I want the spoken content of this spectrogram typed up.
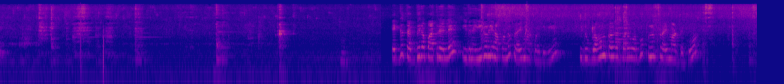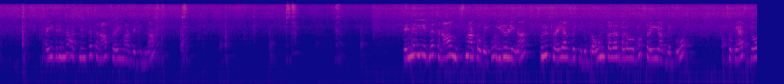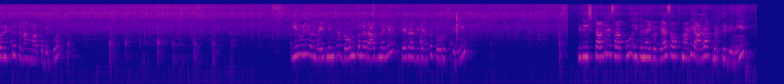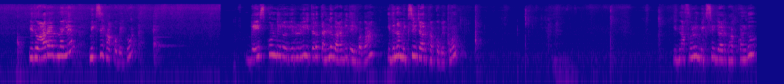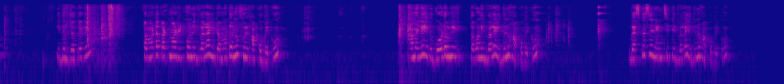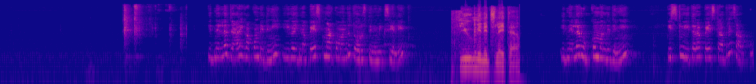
ಎಗ್ ತೆಗ್ದಿರೋ ಪಾತ್ರೆಯಲ್ಲೇ ಇದನ್ನ ಈರುಳ್ಳಿ ಹಾಕೊಂಡು ಫ್ರೈ ಮಾಡ್ಕೊಂತೀವಿ. ಇದು ಬ್ರೌನ್ ಕಲರ್ ಬರೋವರೆಗೂ ಫುಲ್ ಫ್ರೈ ಮಾಡಬೇಕು. ಐದರಿಂದ ಹತ್ತು ನಿಮಿಷ ಚೆನ್ನಾಗಿ ಫ್ರೈ ಮಾಡಬೇಕು ಇದನ್ನ ಎಣ್ಣೆಲಿ ಇದನ್ನ ಚೆನ್ನಾಗಿ ಮಿಕ್ಸ್ ಮಾಡ್ಕೋಬೇಕು, ಈರುಳ್ಳಿನ ಫುಲ್ ಫ್ರೈ ಆಗಬೇಕು. ಇದು ಬ್ರೌನ್ ಕಲರ್ ಬರೋವರೆಗೂ ಫ್ರೈ ಆಗಬೇಕು. ಸೊ ಗ್ಯಾಸ್ ಜೋರಿಟ್ಟು ಚೆನ್ನಾಗಿ ಮಾಡ್ಕೋಬೇಕು. ಈರುಳ್ಳಿ ಒಂದು ಐದು ನಿಮಿಷ ಬ್ರೌನ್ ಕಲರ್ ಆದ್ಮೇಲೆ ಹೇಗಾಗಿದೆ ಅಂತ ತೋರಿಸ್ತೀನಿ. ಇದು ಇಷ್ಟಾದ್ರೆ ಸಾಕು, ಇದನ್ನ ಇವಾಗ ಗ್ಯಾಸ್ ಆಫ್ ಮಾಡಿ ಆರಾಕ್ ಬಿಡ್ತಿದ್ದೀನಿ ಇದು ಆರಾದ್ಮೇಲೆ ಮಿಕ್ಸಿಗೆ ಹಾಕೋಬೇಕು. ಬೇಯಿಸ್ಕೊಂಡಿರೋ ಈರುಳ್ಳಿ ಈ ತರ ತಣ್ಣಗಾಗಿದೆ ಇವಾಗ, ಇದನ್ನ ಮಿಕ್ಸಿ ಜಾರ್ಗೆ ಹಾಕೋಬೇಕು. ಇದನ್ನ ಫುಲ್ ಮಿಕ್ಸಿ ಜಾರ್ಗೆ ಹಾಕೊಂಡು ಇದ್ರ ಜೊತೆಗೆ ಟೊಮೊಟೊ ಕಟ್ ಮಾಡಿ ಇಟ್ಕೊಂಡಿದ್ವಲ್ಲ ಈ ಟೊಮೊಟೊನು ಫುಲ್ ಹಾಕೋಬೇಕು ಆಮೇಲೆ ಇದು ಗೋಡಂಬಿ ತಗೊಂಡಿದ್ವಲ್ಲ ಇದನ್ನು ಹಾಕೋಬೇಕು ಗಸಗಸೆ ನೆನೆಸಿಟ್ಟಿದ್ವಲ್ಲ ಇದನ್ನು ಹಾಕೋಬೇಕು ಇದನ್ನೆಲ್ಲ ಜಾರಿಗೆ ಹಾಕೊಂಡಿದ್ದೀನಿ ಈಗ ಇದನ್ನ ಪೇಸ್ಟ್ ಮಾಡ್ಕೊಂಬಂದು ತೋರಿಸ್ತೀನಿ ಮಿಕ್ಸಿಯಲ್ಲಿ. ಫ್ಯೂ ಮಿನಿಟ್ಸ್ ಲೇಟರ್ ಇದನ್ನೆಲ್ಲ ರುಬ್ಕೊಂಡ್ ಬಂದಿದ್ದೀನಿ ಇಷ್ಟು ಈ ತರ ಪೇಸ್ಟ್ ಆದ್ರೆ ಸಾಕು.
